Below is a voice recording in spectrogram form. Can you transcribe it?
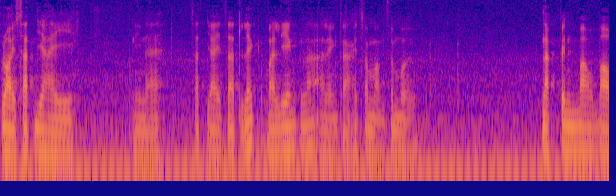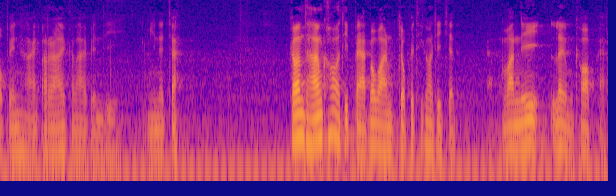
ปล่อยสัตว์ใหญ่นี่นะ สัตว์ใหญ่สัตว์เล็กมาเลี้ยงพระอะไรต่างให้สม่ำเสมอ หนักเป็นเบาเบาเป็นหายร้ายกลายเป็นดีนี่นะจ๊ะคำถามข้อที่แปดเมื่อวานจบไปที่ข้อที่เจ็ดวันนี้เริ่มข้อแปด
